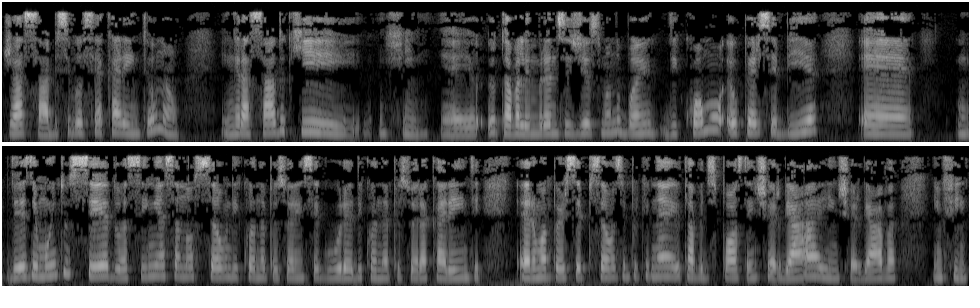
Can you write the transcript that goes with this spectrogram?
já sabe se você é carente ou não. Engraçado que, enfim, é, eu, eu tava lembrando esses dias tomando banho de como eu percebia é, desde muito cedo, assim, essa noção de quando a pessoa era insegura, de quando a pessoa era carente, era uma percepção, assim, porque, né, eu estava disposta a enxergar e enxergava, enfim,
